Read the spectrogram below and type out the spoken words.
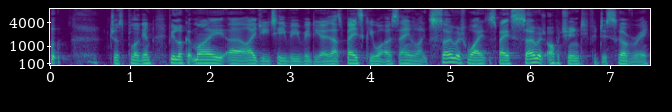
just plug in, if you look at my uh, IGTV video, that's basically what I was saying. Like so much white space, so much opportunity for discovery.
